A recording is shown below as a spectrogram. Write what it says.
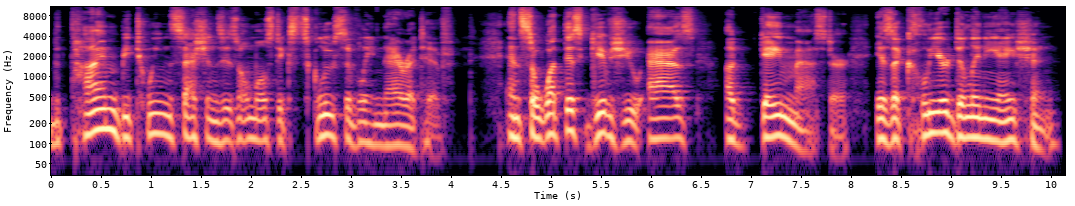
The time between sessions is almost exclusively narrative. And so, what this gives you as a game master is a clear delineation,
